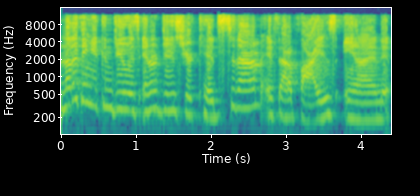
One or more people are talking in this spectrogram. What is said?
Another thing you can do is introduce your kids to them if that applies and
